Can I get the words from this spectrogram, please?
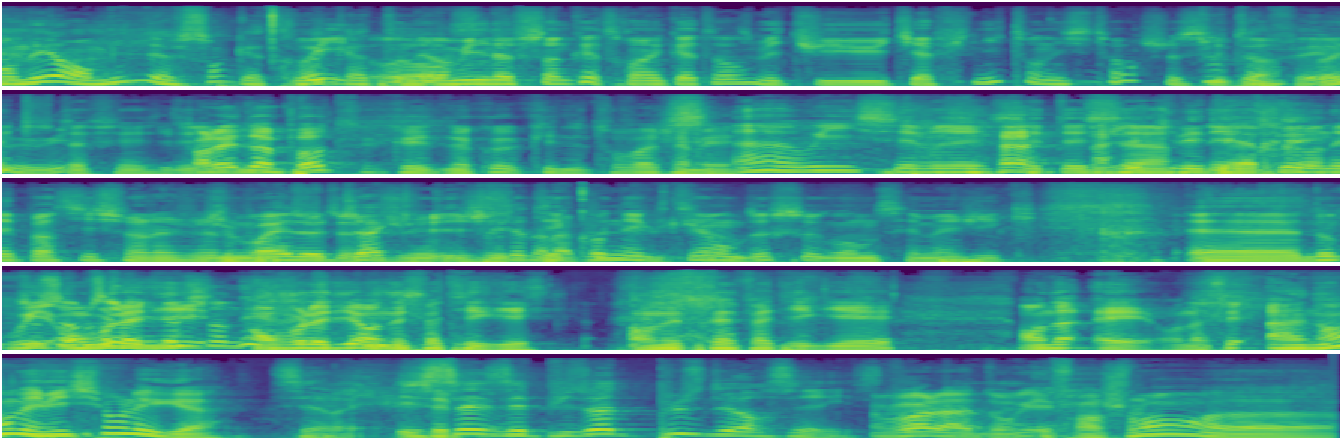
on est en Oui, 1994. on est en 1994, mais tu, tu as fini ton histoire Je sais Tout à pas. fait, Oui, oui, tout à fait. Il parlait d'un pote qui ne, qui ne trouvera jamais. Ah oui, c'est vrai, c'était ça. Et après, très- on est parti sur la jeune Je parlais de Jack, J'ai déconnecté en deux secondes, c'est magique. Euh, donc oui, nous on sommes vous en l'a dit, 1900 on vous l'a dit, on est fatigué. On est très fatigué. On a, eh, on a fait un an d'émission, les gars. C'est vrai. Et C'est- 16 épisodes plus de hors série. Voilà, donc, et franchement, euh,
